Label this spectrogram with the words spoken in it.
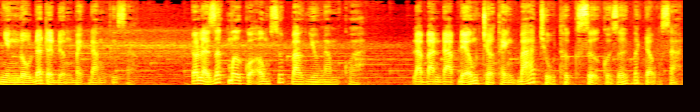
Nhưng lô đất ở đường Bạch Đằng thì sao đó là giấc mơ của ông suốt bao nhiêu năm qua. Là bàn đạp để ông trở thành bá chủ thực sự của giới bất động sản.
